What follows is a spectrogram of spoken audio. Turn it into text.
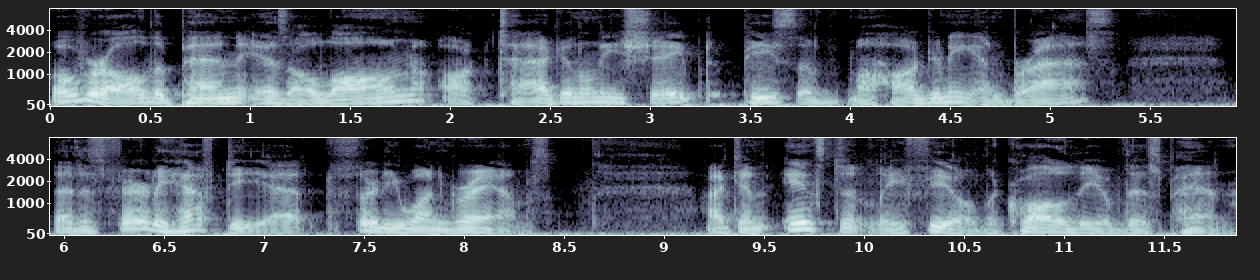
Overall, the pen is a long, octagonally shaped piece of mahogany and brass that is fairly hefty at 31 grams. I can instantly feel the quality of this pen.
